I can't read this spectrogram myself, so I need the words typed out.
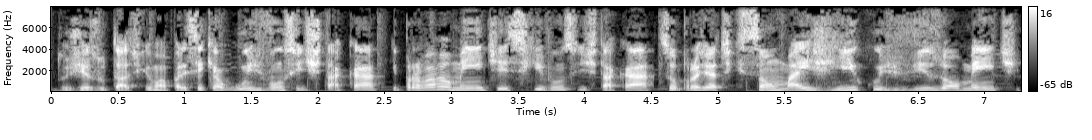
dos resultados que vão aparecer que alguns vão se destacar. E provavelmente esses que vão se destacar são projetos que são mais ricos visualmente.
